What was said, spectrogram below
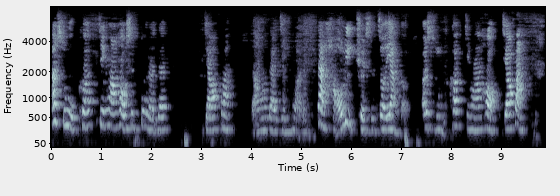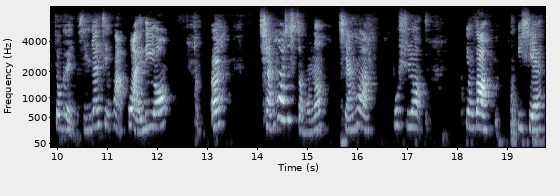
二十五颗进化后是不能再交换然后再进化，但好礼却是这样的。二十五颗进化后交换就可以直接进化怪力哦。而强化是什么呢？强化不需要用到一些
